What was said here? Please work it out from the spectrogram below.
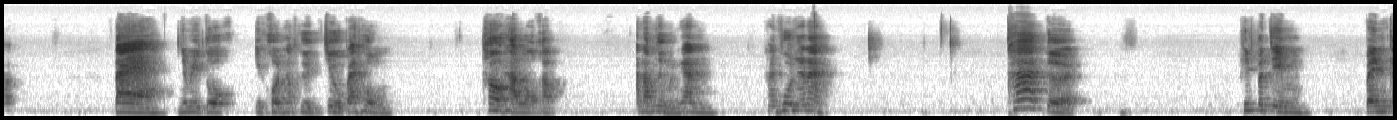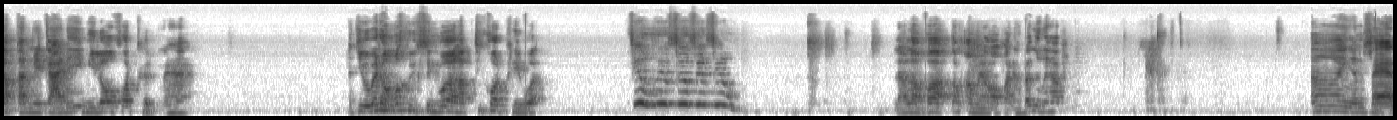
ครับ แต่ยังมีตัวอีกคนครับคือจิวแปะทง เท่าทาโรครับ อันดับหนึ่งเหมือนกันทางพูดงั้นนะถ้าเกิดพิษประจิมเป็นกัปตันเมกาที่มีโลโคตรถึงนะฮะจิวแปะทงก็ควิกซินเวอร์ครับที่โคตรพริ้วอะฟิวฟิวฟิวฟิวฟิวแล้วเราก็ต้องเอาแมวออกก่อนนะแป๊บนึงนะครับเอ้ยเงินแสน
